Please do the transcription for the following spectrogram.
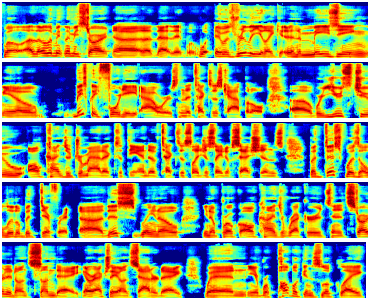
Well, uh, let me let me start. Uh, that it was really like an amazing, you know, basically 48 hours in the Texas Capitol. Uh, we're used to all kinds of dramatics at the end of Texas legislative sessions, but this was a little bit different. Uh, this, you know, you know, broke all kinds of records, and it started on Sunday, or actually on Saturday, when you know, Republicans looked like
